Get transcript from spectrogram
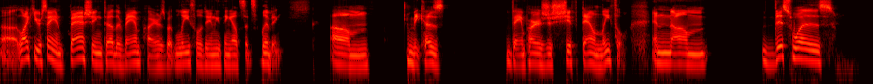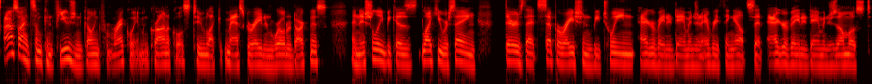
uh, like you were saying, bashing to other vampires, but lethal to anything else that's living. Um, because vampires just shift down lethal. And um, this was. I also had some confusion going from Requiem and Chronicles to like Masquerade and World of Darkness initially because, like you were saying, there's that separation between aggravated damage and everything else. That aggravated damage is almost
